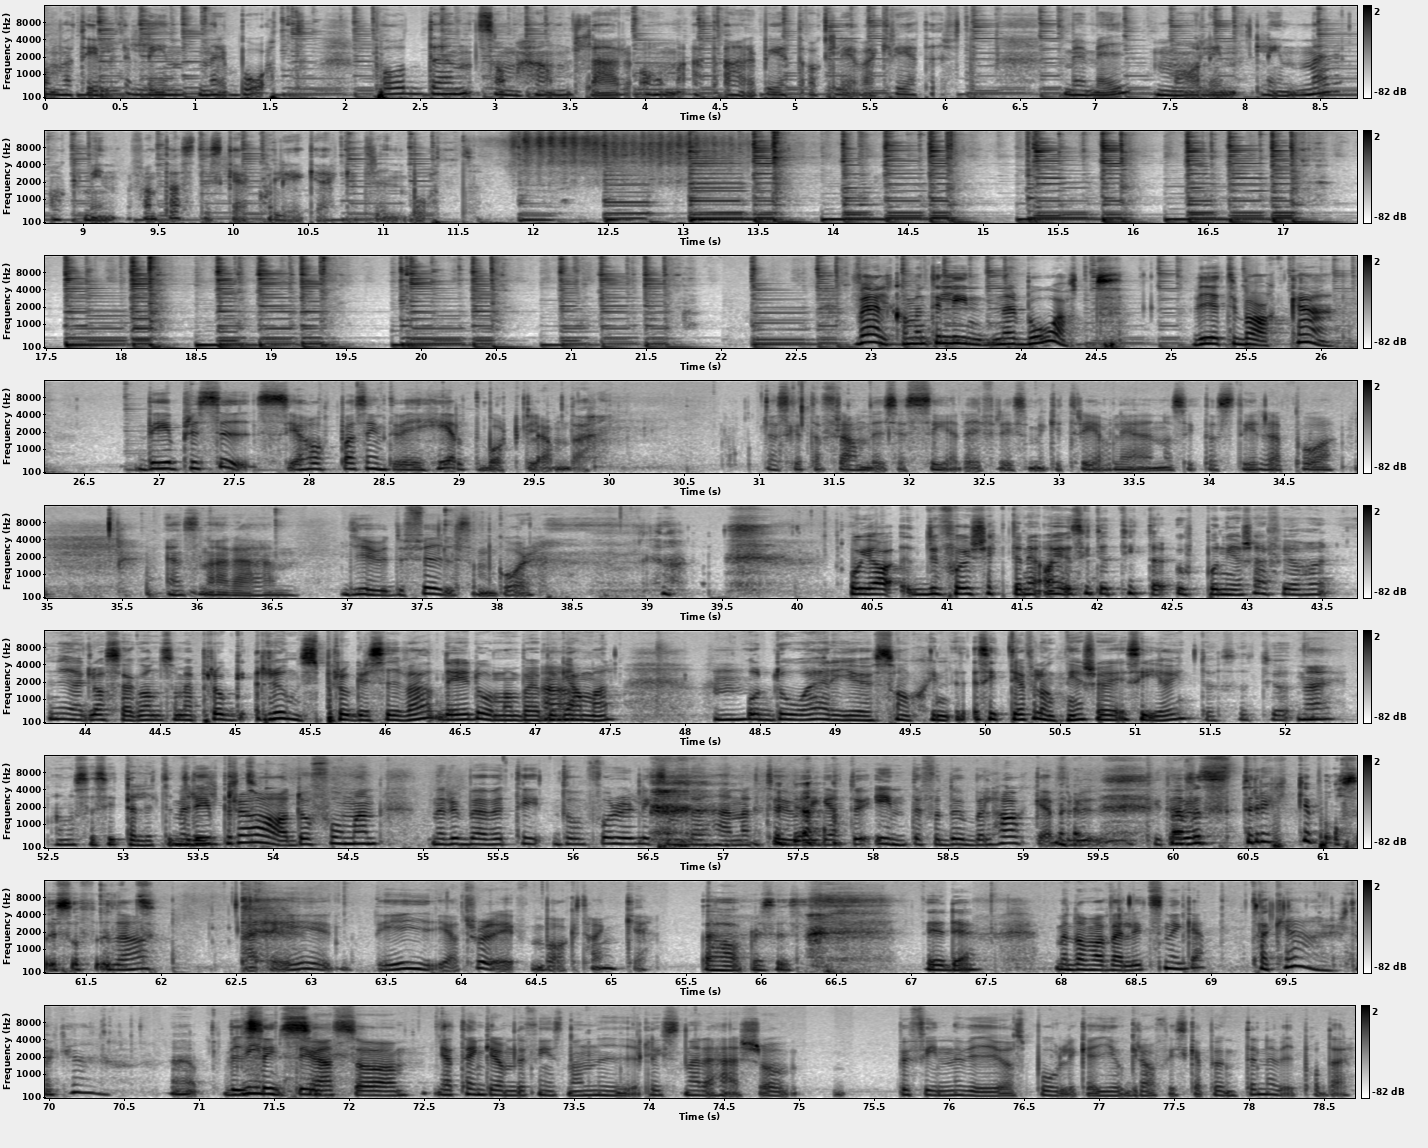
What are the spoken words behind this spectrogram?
välkomna till Lindner Båt. Podden som handlar om att arbeta och leva kreativt. Med mig Malin Lindner och min fantastiska kollega Katrin Båt. Välkommen till Lindner Båt. Vi är tillbaka. Det är precis. Jag hoppas inte vi är helt bortglömda. Jag ska ta fram dig så jag ser dig, för det är så mycket trevligare än att sitta och stirra på en sån här um, ljudfil som går. Och jag, du får ursäkta när jag sitter och tittar upp och ner så här för jag har nya glasögon som är prog, rumsprogressiva. Det är då man börjar bli ja. gammal. Mm. Och då är det ju sån. Sitter jag för långt ner så ser jag inte. Så jag, Nej. Man måste sitta lite Men drygt. det är bra. Då får man, när du behöver då får du liksom det här naturliga ja. att du inte får dubbelhaka. För du man får sträcka på sig så fint. Ja. det är, det är, jag tror det är en baktanke. Ja, precis. Det är det. Men de var väldigt snygga. Tackar, tackar. Ja. Vi sitter ju alltså, jag tänker om det finns någon ny lyssnare här så befinner vi oss på olika geografiska punkter när vi poddar.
